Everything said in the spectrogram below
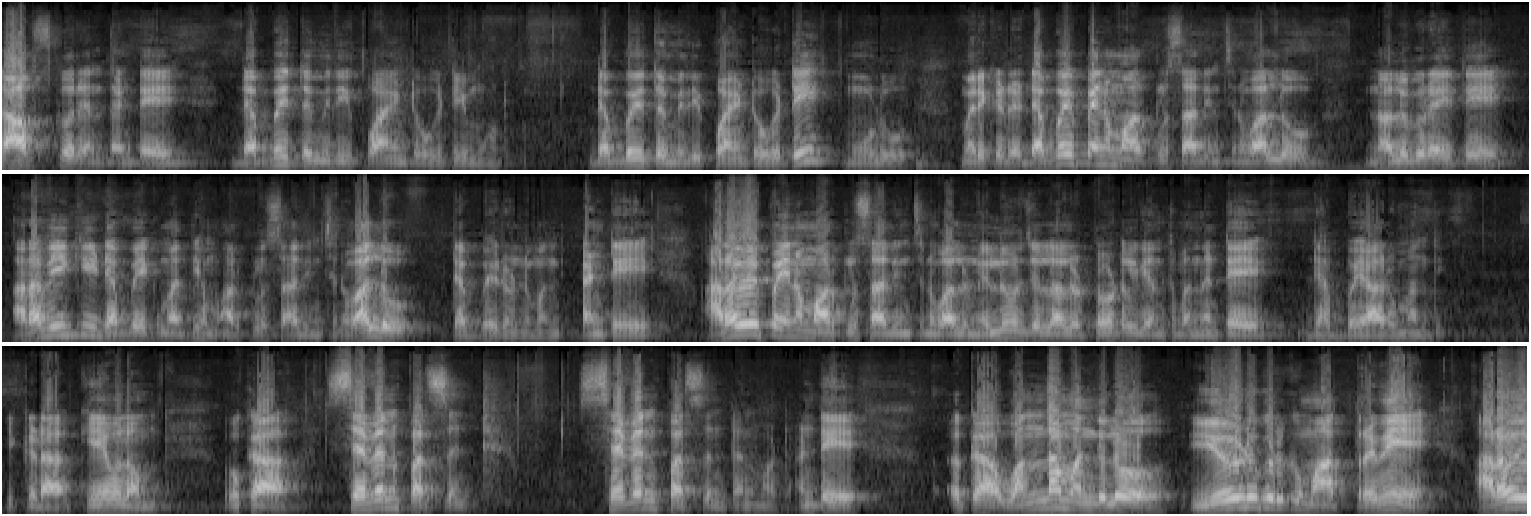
టాప్ స్కోర్ ఎంత అంటే డెబ్బై తొమ్మిది పాయింట్ ఒకటి మూడు. డెబ్బై తొమ్మిది పాయింట్ ఒకటి మూడు. మరి ఇక్కడ డెబ్బై పైన మార్కులు సాధించిన వాళ్ళు నలుగురు అయితే అరవైకి డెబ్బైకి మధ్య మార్కులు సాధించిన వాళ్ళు డెబ్బై రెండు మంది. అంటే అరవై పైన మార్కులు సాధించిన వాళ్ళు నెల్లూరు జిల్లాలో టోటల్గా ఎంతమంది అంటే డెబ్బై ఆరు మంది. ఇక్కడ కేవలం ఒక సెవెన్ పర్సెంట్ సెవెన్ పర్సెంట్ అనమాట అంటే ఒక వంద మందిలో ఏడుగురికి మాత్రమే అరవై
